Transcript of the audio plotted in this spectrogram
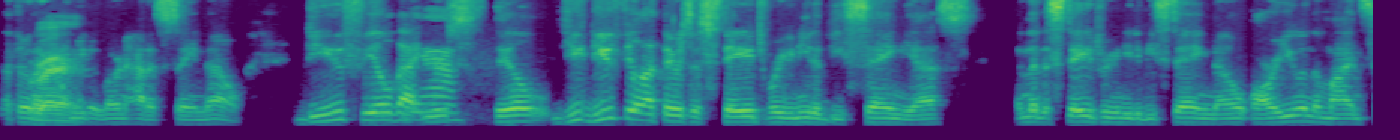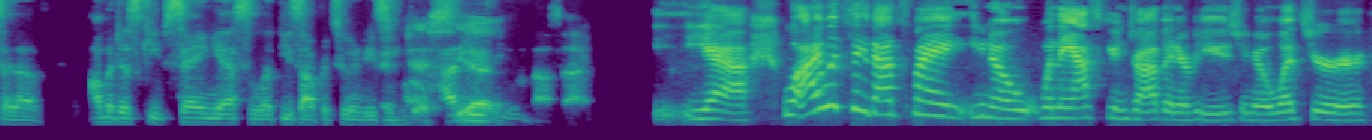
that they're like, right. I need to learn how to say no. Do you feel that yeah. you're still? Do you, do you feel that there's a stage where you need to be saying yes, and then a stage where you need to be saying no? Or are you in the mindset of I'm gonna just keep saying yes and let these opportunities flow? How do yeah. you feel about that? Yeah. Well, I would say that's my, you know, when they ask you in job interviews, you know, what's your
